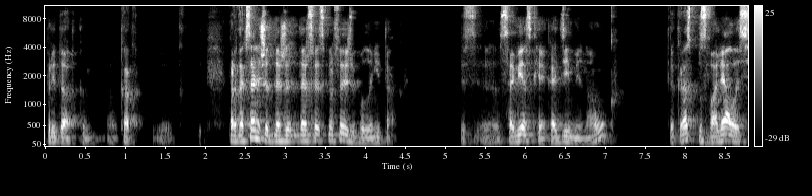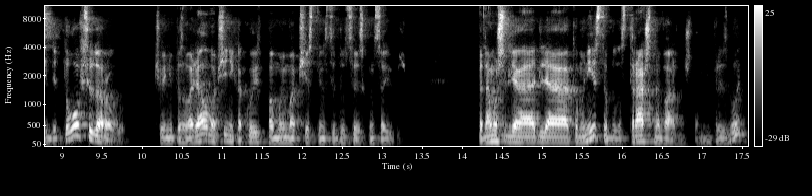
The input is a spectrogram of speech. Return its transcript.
придатком. Как парадоксально, что даже, даже в Советском Союзе было не так. То есть, э, Советская академия наук как раз позволяла себе то всю дорогу, чего не позволяла вообще никакой, по-моему, общественный институт в Советском Союзе. Потому что для, для коммунистов было страшно важно, что они производят.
